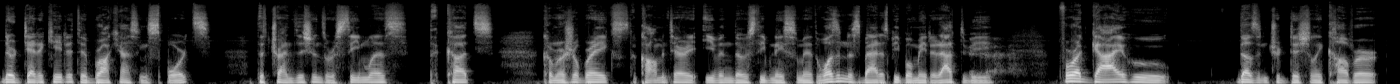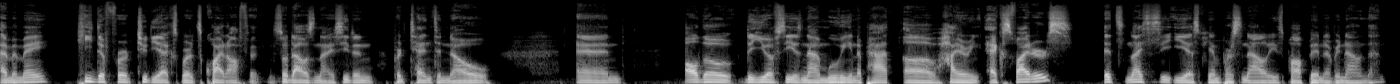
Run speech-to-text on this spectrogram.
they're dedicated to broadcasting sports, the transitions were seamless, the cuts, commercial breaks, the commentary, even though Stephen A. Smith wasn't as bad as people made it out to be. For a guy who doesn't traditionally cover MMA, he deferred to the experts quite often. So that was nice. He didn't pretend to know. And although the UFC is now moving in the path of hiring ex fighters, it's nice to see ESPN personalities pop in every now and then.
